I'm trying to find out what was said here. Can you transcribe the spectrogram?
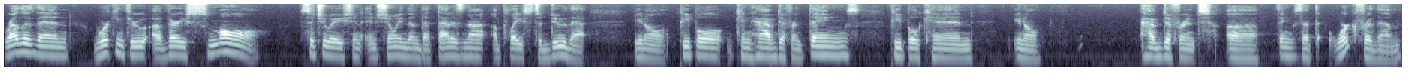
rather than working through a very small situation and showing them that that is not a place to do that you know people can have different things people can, you know, have different uh, things that work for them,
